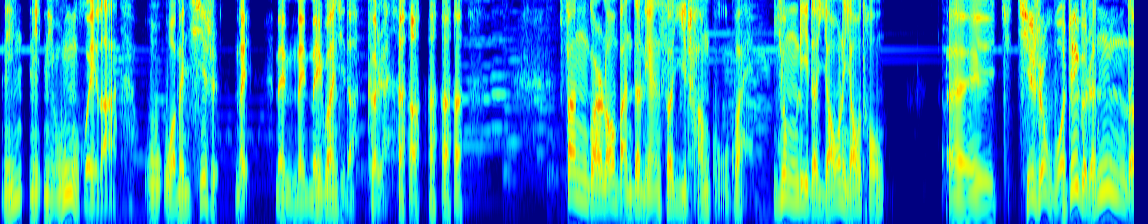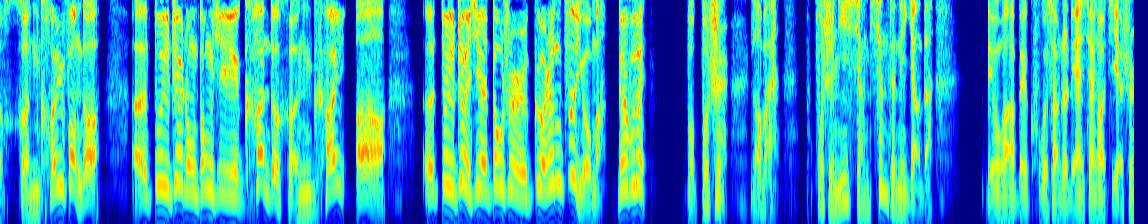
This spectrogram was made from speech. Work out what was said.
您你你误会了，我我们其实没没没没关系的，客人。”饭馆老板的脸色异常古怪，用力的摇了摇头：“呃，其实我这个人很开放的。”呃，对这种东西看得很开啊，呃，对这些都是个人自由嘛，对不对？不，不是，老板，不是你想象的那样的。刘阿贝哭丧着脸想要解释，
